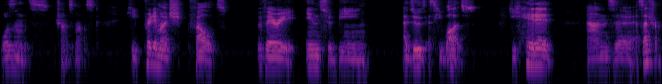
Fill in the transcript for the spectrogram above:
wasn't transmasc. He pretty much felt very into being a dude as he was. He hated and uh, etc.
